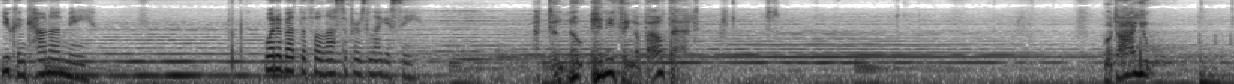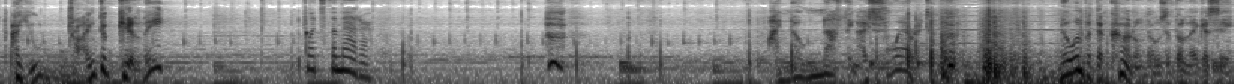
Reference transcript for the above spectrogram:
You can count on me. What about the philosopher's legacy? I don't know anything about that. What are you? Are you trying to kill me? What's the matter? I know nothing, I swear it. No one but the Colonel knows of the legacy.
